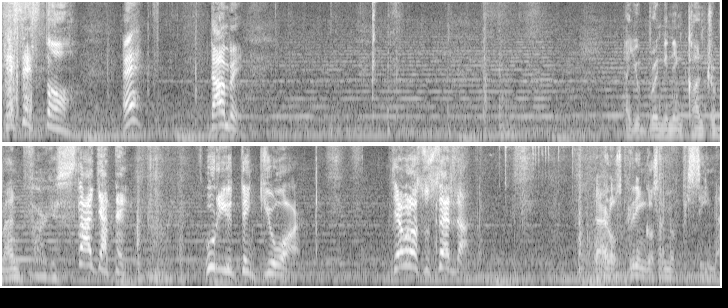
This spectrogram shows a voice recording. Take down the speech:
¿Qué es esto? ¿Eh? Dame. Are you bringing in contraband? Vargas. ¡Cállate! Who do you think you are? Llévalo a su celda. Trae a los gringos a mi oficina.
